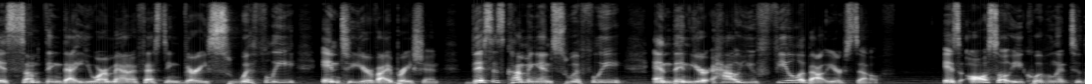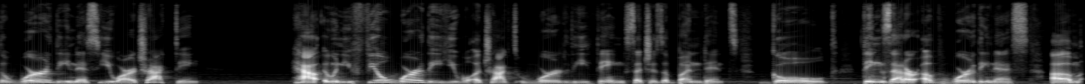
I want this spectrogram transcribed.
is something that you are manifesting very swiftly into your vibration. This is coming in swiftly, and then your how you feel about yourself is also equivalent to the worthiness you are attracting. How when you feel worthy, you will attract worthy things such as abundance, gold, things that are of worthiness, um,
